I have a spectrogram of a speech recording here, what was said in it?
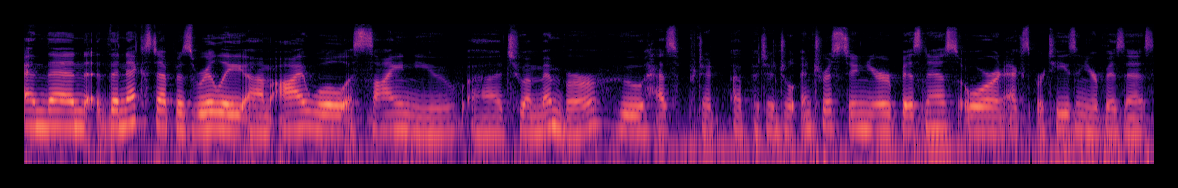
And then the next step is really um, I will assign you uh, to a member who has a potential interest in your business or an expertise in your business.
